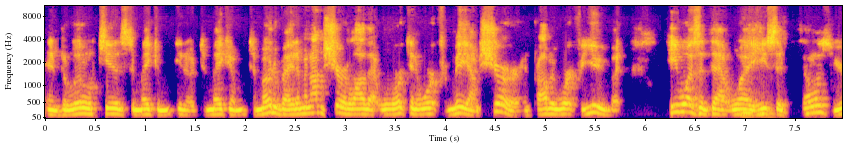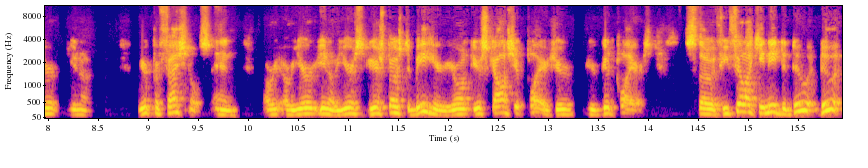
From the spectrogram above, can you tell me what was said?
and belittle kids to make them, you know, to make them, to motivate them. And I'm sure a lot of that worked and it worked for me, I'm sure, and probably worked for you, but he wasn't that way. Mm-hmm. He said, fellas, you're, you know, you're professionals and, or, or you're, you know, you're, you're supposed to be here. You're on, you're scholarship players. You're, you're good players. So if you feel like you need to do it, do it.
